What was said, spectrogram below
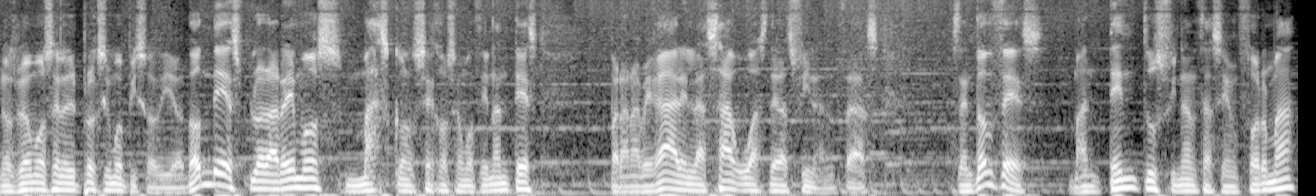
Nos vemos en el próximo episodio, donde exploraremos más consejos emocionantes para navegar en las aguas de las finanzas. Hasta entonces, mantén tus finanzas en forma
